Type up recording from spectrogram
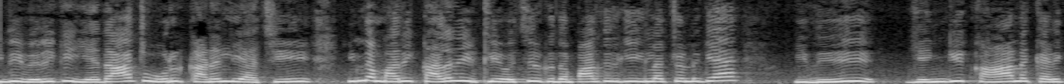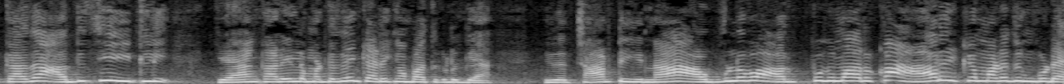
இது வரைக்கும் ஏதாச்சும் ஒரு கடலையாச்சு. இந்த மாதிரி கலர் இட்லி வச்சிருக்கத பாத்துருக்கீங்களா சொல்லுங்க. இது எங்கேயும் காண கிடைக்காத அதிசய இட்லி. என் கடையில மட்டும் தான் கிடைக்கும் பாத்துக்கிடுங்க இதை சாப்பிட்டீங்கன்னா அவ்வளவு அற்புதமா இருக்கும் ஆரோக்கியமானதும் கூட.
